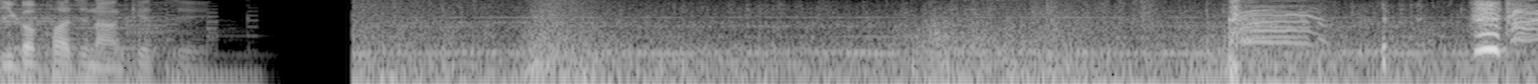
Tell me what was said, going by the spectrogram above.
비겁하진 않겠지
